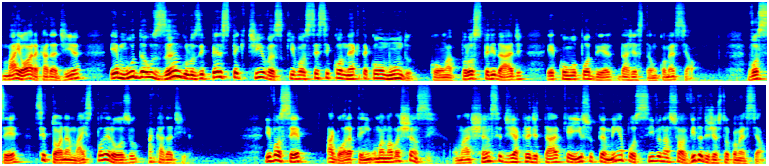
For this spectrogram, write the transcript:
maior a cada dia e muda os ângulos e perspectivas que você se conecta com o mundo, com a prosperidade e com o poder da gestão comercial você se torna mais poderoso a cada dia. E você agora tem uma nova chance, uma chance de acreditar que isso também é possível na sua vida de gestor comercial.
